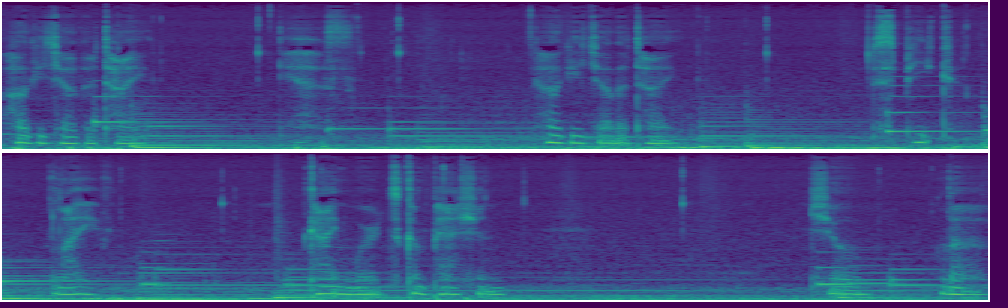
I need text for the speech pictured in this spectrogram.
Hug each other tight. Yes. Hug each other tight. Speak life, kind words, compassion. Show love.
